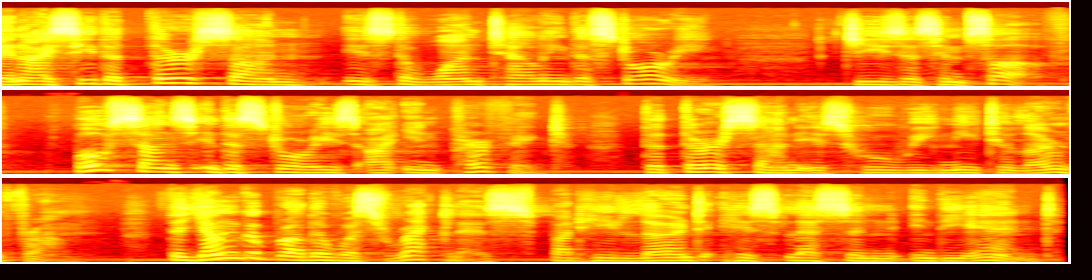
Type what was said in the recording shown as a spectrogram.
Then I see the third son is the one telling the story, Jesus himself. Both sons in the stories are imperfect. The third son is who we need to learn from. The younger brother was reckless, but he learned his lesson in the end.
